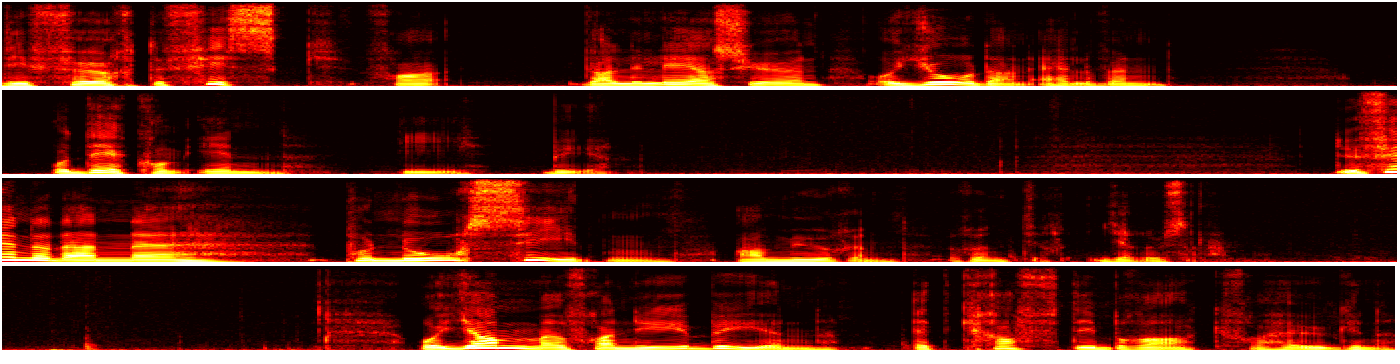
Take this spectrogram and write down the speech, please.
de førte fisk fra Galileasjøen og Jordanelven, og det kom inn i byen. Du finner den eh, på nordsiden av muren rundt Jerusalem. Og jammer fra nybyen et kraftig brak fra haugene.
